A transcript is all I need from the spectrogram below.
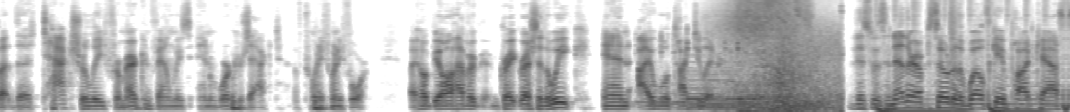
But the Tax Relief for American Families and Workers Act of 2024. I hope you all have a great rest of the week, and I will talk to you later. This was another episode of the Wealth Game Podcast.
